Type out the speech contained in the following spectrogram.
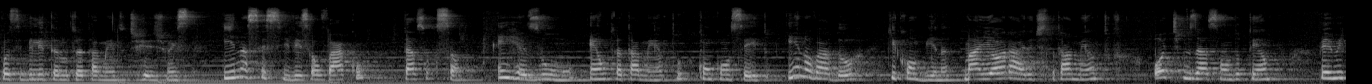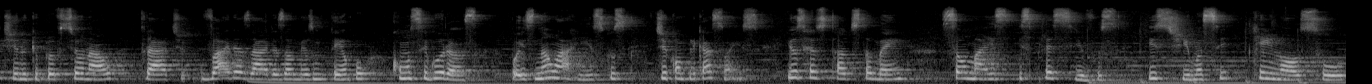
possibilitando o tratamento de regiões inacessíveis ao vácuo da sucção. Em resumo, é um tratamento com conceito inovador que combina maior área de tratamento, otimização do tempo, permitindo que o profissional trate várias áreas ao mesmo tempo com segurança, pois não há riscos de complicações. E os resultados também são mais expressivos. Estima-se que em nosso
